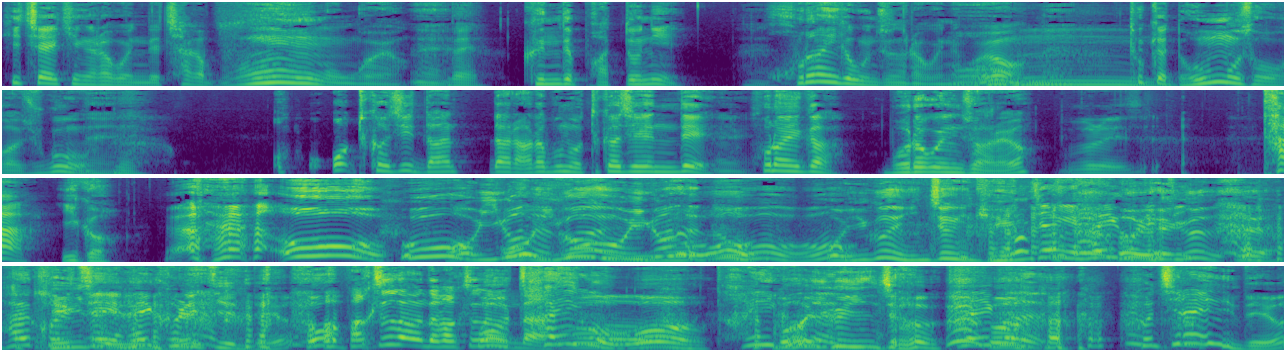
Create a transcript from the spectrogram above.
히치하이킹을 하고 있는데 차가 뭉 온 거예요. 네. 네. 근데 봤더니 호랑이가 운전을 하고 있는 거예요. 오, 네. 음. 토끼가 너무 무서워가지고 네. 어, 어떡하지? 나, 날 알아보면 어떡하지? 했는데 네. 호랑이가 뭐라고 했는 줄 알아요? 모르겠어요. 타 이거. 오, 오, 이거는, 이거는, 오, 이거는, 오, 오, 이거는 인정이 굉장히 high quality. high 굉장히 high quality인데요? 어 박수 나온다 박수 나온다. tiger, 와, tiger, 이거 인정. tiger는 punchline인데요?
